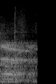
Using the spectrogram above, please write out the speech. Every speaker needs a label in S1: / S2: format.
S1: Bowser.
